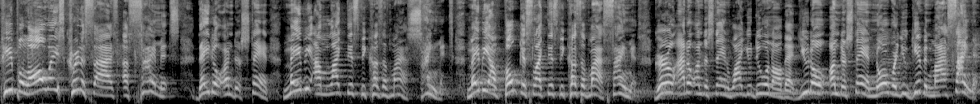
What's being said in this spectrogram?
People always criticize assignments they don't understand. Maybe I'm like this because of my assignment. Maybe I'm focused like this because of my assignment. Girl, I don't understand why you're doing all that. You don't understand, nor were you given my assignment.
